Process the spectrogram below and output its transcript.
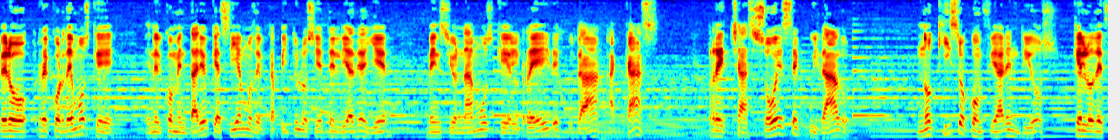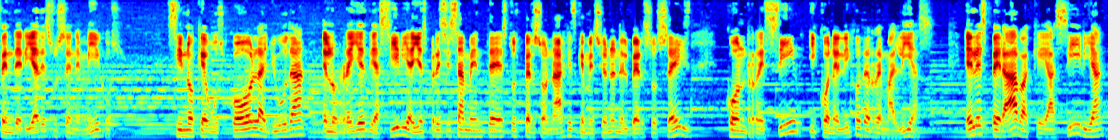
Pero recordemos que en el comentario que hacíamos del capítulo 7 el día de ayer, mencionamos que el rey de Judá, Acaz, rechazó ese cuidado. No quiso confiar en Dios, que lo defendería de sus enemigos, sino que buscó la ayuda en los reyes de Asiria, y es precisamente estos personajes que menciona en el verso 6 con Resín y con el hijo de Remalías. Él esperaba que Asiria,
